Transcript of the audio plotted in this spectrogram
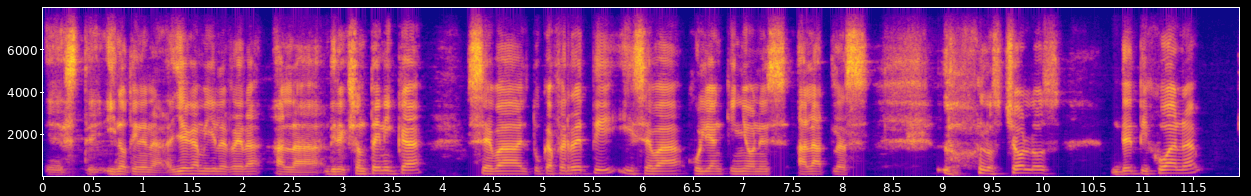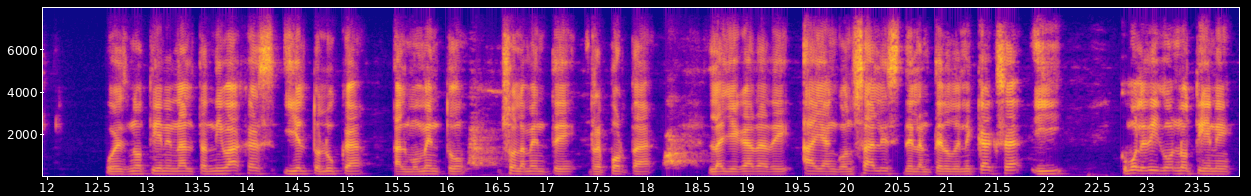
este, y no tiene nada. Llega Miguel Herrera a la dirección técnica, se va el Tuca Ferretti y se va Julián Quiñones al Atlas. Los cholos de Tijuana, pues no tienen altas ni bajas y el Toluca al momento solamente reporta la llegada de Ayan González, delantero de Necaxa, y como le digo, no tiene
